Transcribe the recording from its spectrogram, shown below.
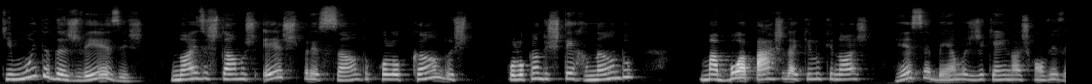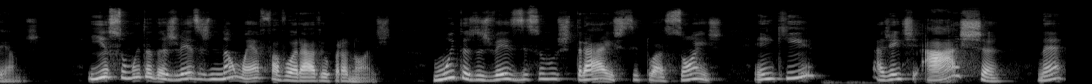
Que muitas das vezes nós estamos expressando, colocando, colocando, externando uma boa parte daquilo que nós recebemos de quem nós convivemos. E isso muitas das vezes não é favorável para nós. Muitas das vezes isso nos traz situações em que a gente acha, né,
